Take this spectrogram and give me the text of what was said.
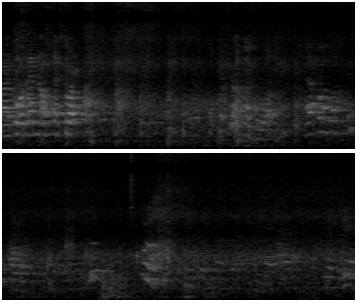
Alright, go ahead and off next door. I think we're doing awesome. Yeah,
